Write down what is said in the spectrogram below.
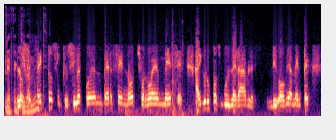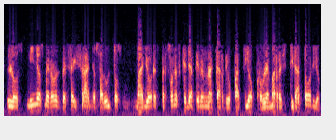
Los efectos inclusive pueden verse en ocho o nueve meses. Hay grupos vulnerables, obviamente los niños menores de seis años, adultos mayores, personas que ya tienen una cardiopatía o problema respiratorio,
